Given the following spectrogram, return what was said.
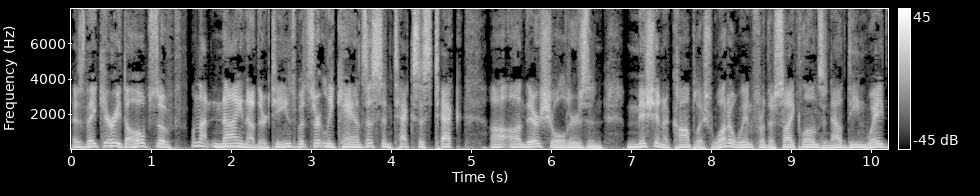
as they carried the hopes of well, not nine other teams, but certainly Kansas and Texas Tech uh, on their shoulders, and mission accomplished. What a win for the Cyclones, and now Dean Wade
